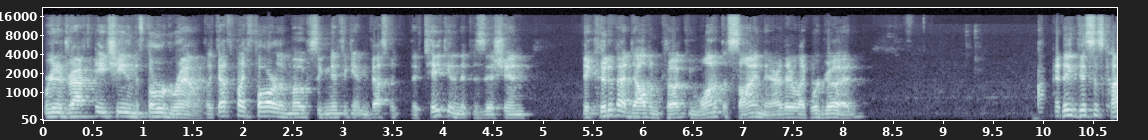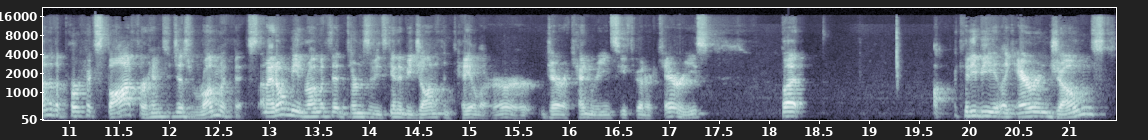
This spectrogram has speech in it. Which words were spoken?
we're gonna draft Achane in the third round. Like that's by far the most significant investment they've taken in the position. They could have had Dalvin Cook. You wanted to sign there. They were like, we're good. I think this is kind of the perfect spot for him to just run with this. And I don't mean run with it in terms of he's going to be Jonathan Taylor or Derrick Henry and see 300 carries, but uh, could he be like Aaron Jones?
